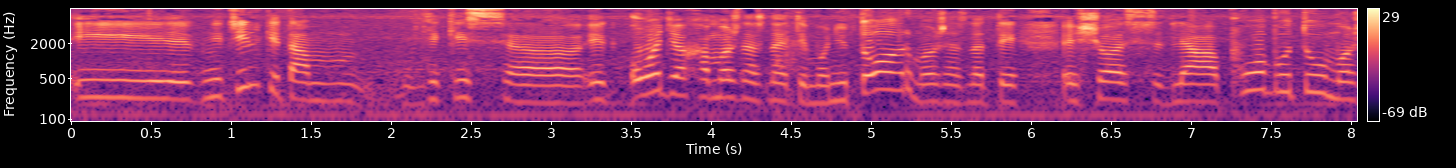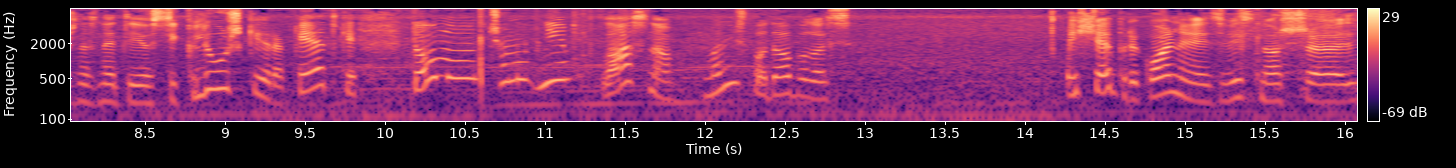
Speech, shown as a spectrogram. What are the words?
І не тільки там якийсь е, одяг, а можна знайти монітор, можна знайти щось для побуту, можна знайти ось ці клюшки, ракетки. Тому чому б ні? Класно, мені сподобалось. І ще прикольно, звісно ж, е,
